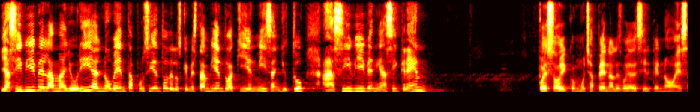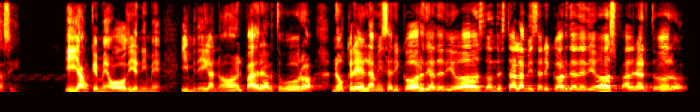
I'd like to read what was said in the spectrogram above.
Y así vive la mayoría, el 90% de los que me están viendo aquí en misa, en YouTube. Así viven y así creen. Pues hoy, con mucha pena, les voy a decir que no es así. Y aunque me odien y me, y me digan, no, el Padre Arturo no cree en la misericordia de Dios. ¿Dónde está la misericordia de Dios, Padre Arturo?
